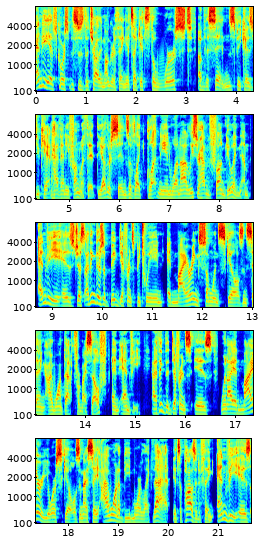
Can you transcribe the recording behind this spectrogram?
Envy, of course, this is the Charlie Munger thing. It's like it's the worst of the sins because you can't have any fun with it. The other sins of like gluttony and whatnot, at least you're having fun doing them. Envy is just, I think there's a big difference between admiring someone's skills and saying, I want that for myself, and envy. And I think the difference is when I admire your skills and I say, I want to be more like that, it's a positive thing. Envy is,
